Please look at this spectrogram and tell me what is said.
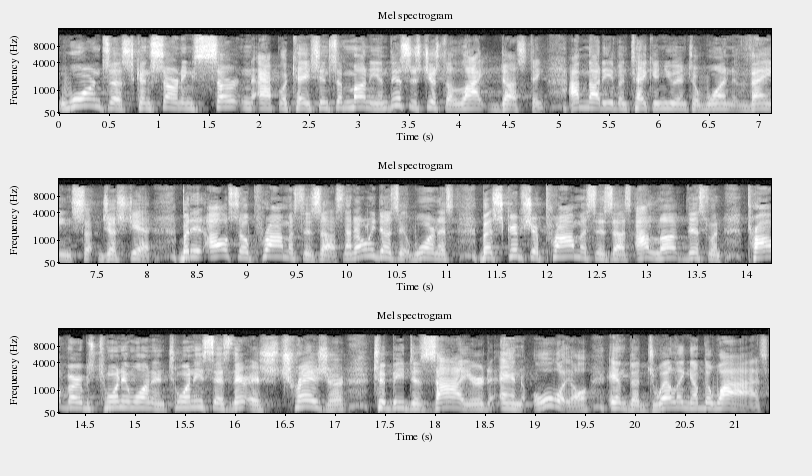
warns us concerning certain applications of money, and this is just a light dusting. I'm not even taking you into one vein just yet. But it also promises us, not only does it warn us, but Scripture promises us. I love this one. Proverbs 21 and 20 says, There is treasure to be desired and oil in the dwelling of the wise.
